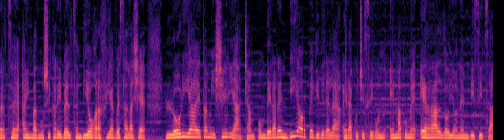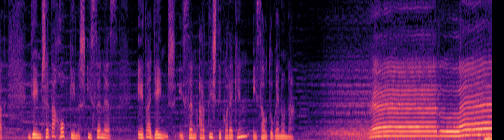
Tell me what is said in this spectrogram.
Bertze hainbat musikari beltzen biografiak bezalaxe, Loria eta Miseria txampon beraren bi aurpegi direla erakutsi zigun emakume erraldoi honen bizitzak, James eta Hawkins izenez, eta James izen artistikorekin izautu genuna. At last,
